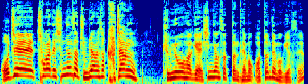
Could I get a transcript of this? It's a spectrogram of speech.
어제 청와대 신년사 준비하면서 가장 중요하게 신경 썼던 대목 어떤 대목이었어요?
